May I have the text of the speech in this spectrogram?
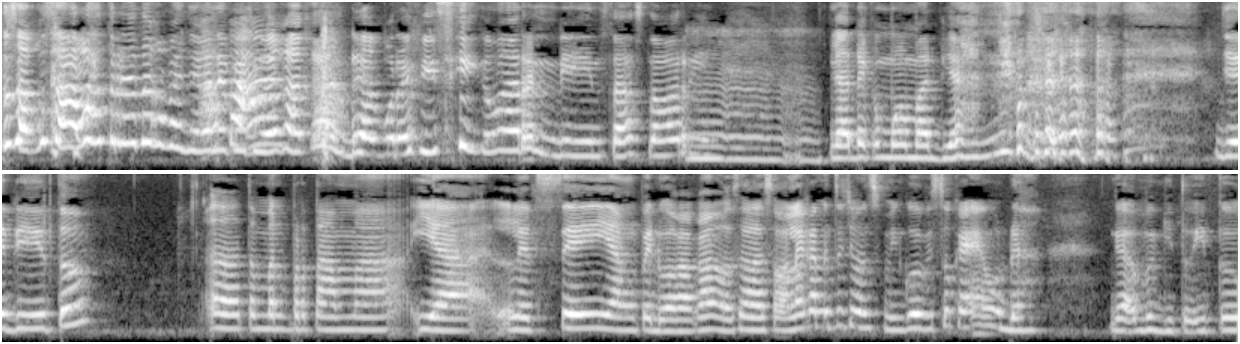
terus aku salah ternyata kepanjangannya P2 kakak. Udah aku revisi kemarin di Instastory Hmm, nggak ada kemuhammadiannya ternyata. jadi itu eh, teman pertama ya let's say yang P2 kakak nggak usah lah. Soalnya kan itu cuma seminggu habis itu kayaknya udah nggak begitu itu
